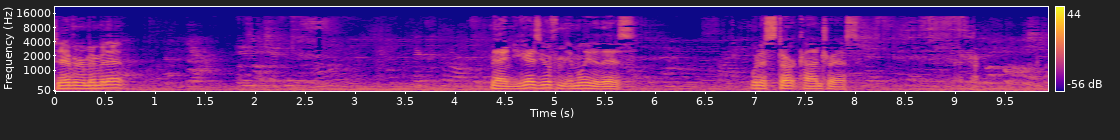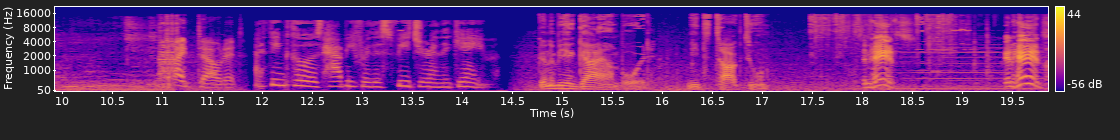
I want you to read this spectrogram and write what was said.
Did everyone remember that? Man, you guys go from Emily to this. What a stark contrast. I doubt it. I think Ko is happy for this feature in the game. Gonna be a guy on board. Need to talk to him. Enhance! Enhance!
